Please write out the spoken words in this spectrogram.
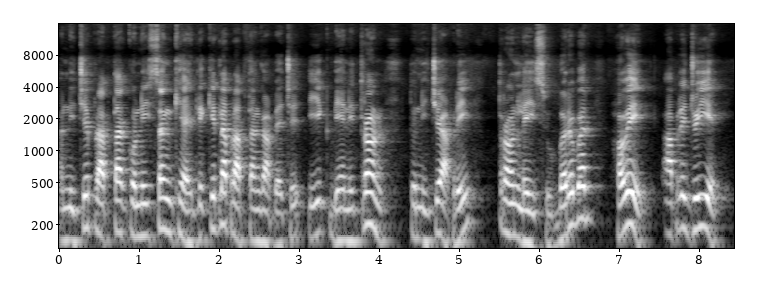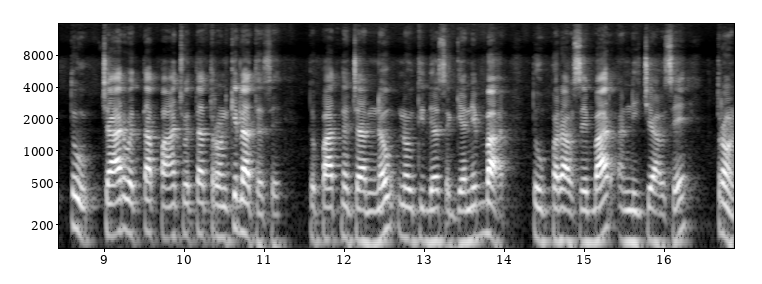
અને નીચે પ્રાપ્તાંકોની સંખ્યા એટલે કેટલા પ્રાપ્તાંક આપ્યા છે? એક, બે અને ત્રણ. તો નીચે આપણે ત્રણ લઈશું. બરાબર? હવે આપણે જોઈએ તો ચાર વત્તા પાંચ વત્તા ત્રણ કેટલા થશે? તો પાંચને ચાર નવ, નવથી દસ અગિયાર ને બાર. તો ઉપર આવશે બાર અને નીચે આવશે ત્રણ.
